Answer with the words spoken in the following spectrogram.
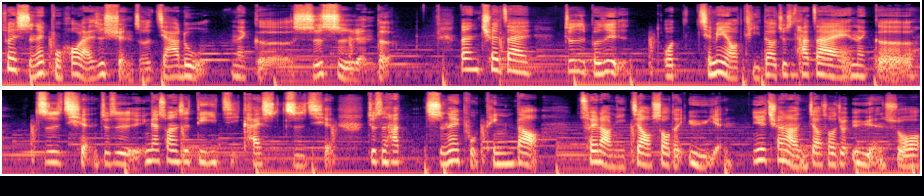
所以史内普后来是选择加入那个食死人的，但却在就是不是我前面有提到，就是他在那个。之前就是应该算是第一集开始之前，就是他史内普听到崔老尼教授的预言，因为崔老尼教授就预言说，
